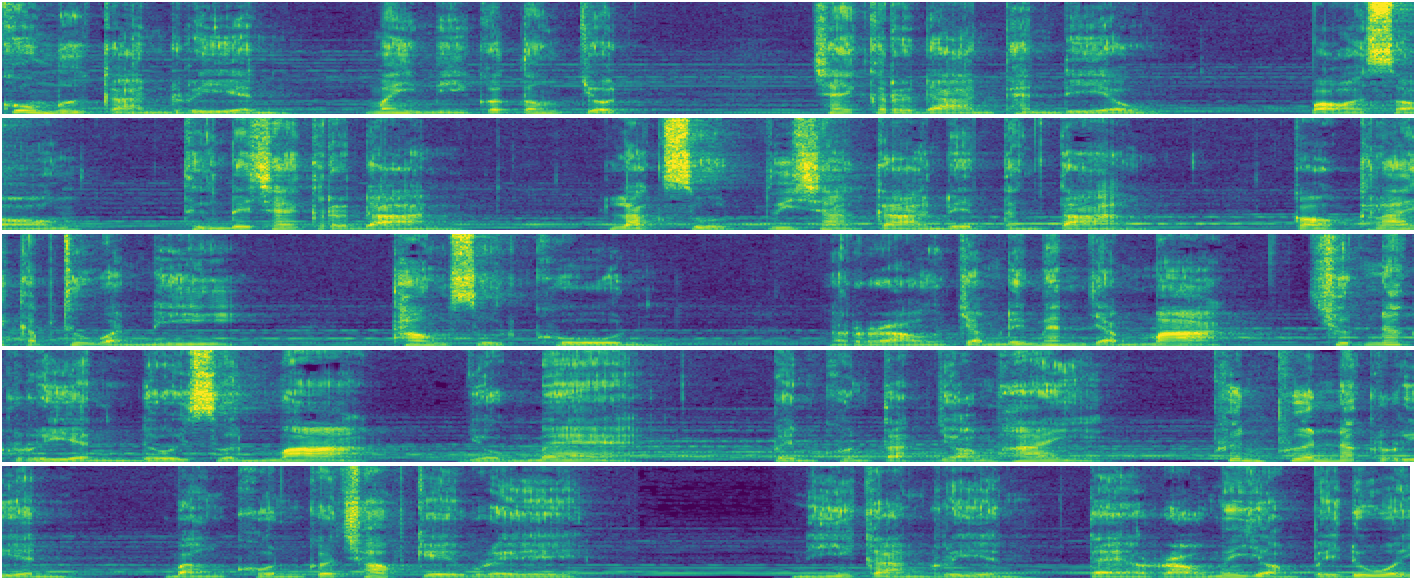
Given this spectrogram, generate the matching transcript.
คู่มือการเรียนไม่มีก็ต้องจด ใช้กระดานแผ่นเดียวป .2 ถึงได้ใช้กระดาน หลักสูตรวิชาการเรียนต่างๆ ก็คล้ายกับทุกวันนี้ ท่องสูตรคูณ เราจำได้แม่นยำมาก ชุดนักเรียนโดยส่วนมาก โยมแม่ เป็นคนตัดย้อมให้ เพื่อนเพื่อนนักเรียนบางคนก็ชอบเกเรหนีการเรียนแต่เราไม่ยอมไปด้วย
